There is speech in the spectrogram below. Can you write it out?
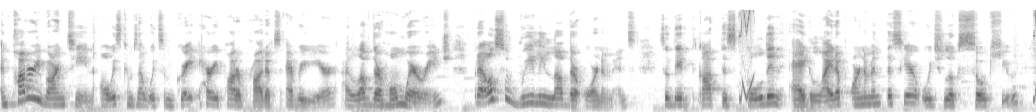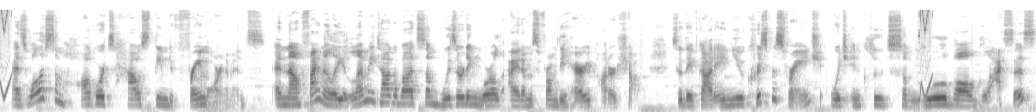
And Pottery Barn Teen always comes out with some great Harry Potter products every year. I love their homeware range, but I also really love their ornaments. So they've got this golden egg light up ornament this year, which looks so cute, as well as some Hogwarts house themed frame ornaments. And now finally, let me talk about some Wizarding World items from the Harry Potter shop. So they've got a new Christmas range, which includes some Yule Ball glasses,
